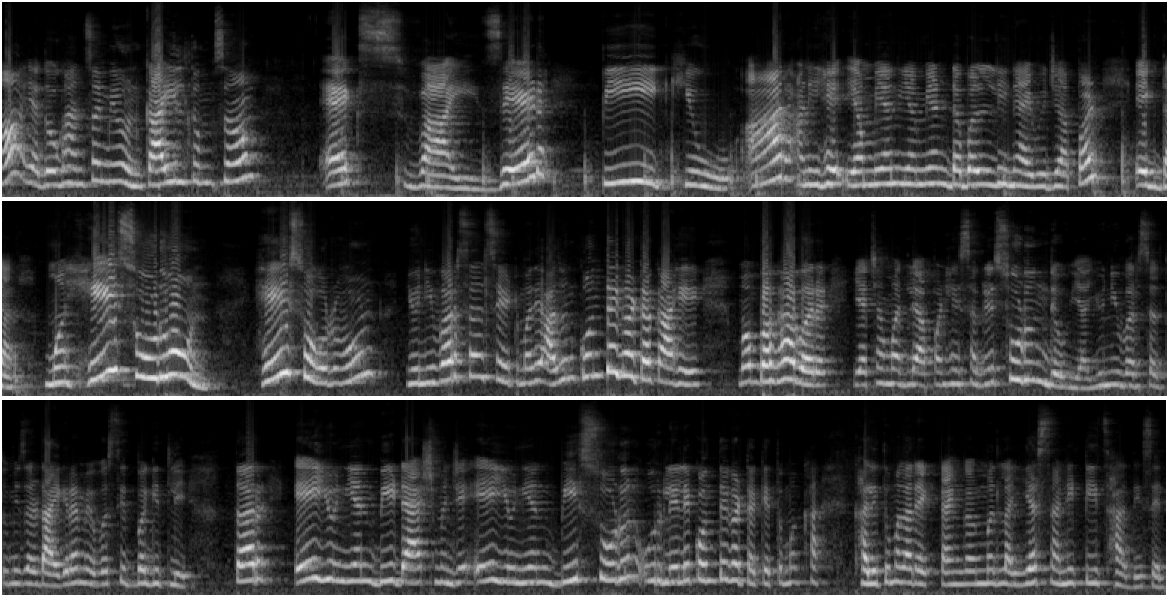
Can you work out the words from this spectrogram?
हां या दोघांचं मिळून. काय येईल तुमचं? X Y Z P Q R आणि हे M N M N double लिहिण्याऐवजी आपण एकदा. मग हे सोडून हे सोडून युनिव्हर्सल सेटमध्ये अजून कोणते घटक आहे? मग बघा बरं याच्यामधले आपण हे सगळे सोडून देऊया. युनिव्हर्सल तुम्ही जर डायग्राम व्यवस्थित बघितली तर ए युनियन बी डॅश म्हणजे ए युनियन बी सोडून उरलेले कोणते घटक आहेत? तर मग खा खाली तुम्हाला रेक्टँगलमधला यस आणि टीच हा दिसेल.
